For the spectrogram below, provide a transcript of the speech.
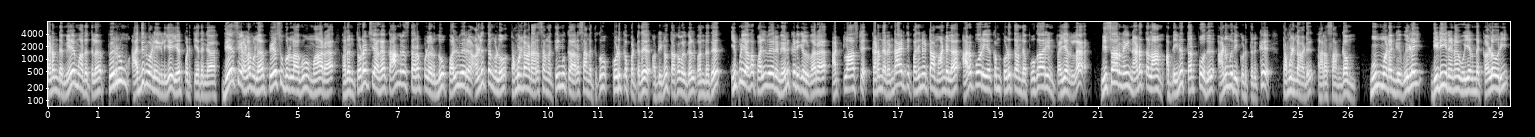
கடந்த மே மாதத்துல பெரும் அதிர்வலைகளையே ஏற்படுத்தியதுங்க. தேசிய அளவுல பேசுபொருளாகவும் மாற அதன் தொடர்ச்சியாக காங்கிரஸ் தரப்புல இருந்தும் பல்வேறு அழுத்தங்களும் தமிழ்நாடு அரசாங்கம் திமுக அரசாங்கத்துக்கும் கொடுக்கப்பட்டது அப்படின்னு தகவல்கள் வந்தது. இப்படியாக பல்வேறு நெருக்கடிகள் வர அட்லாஸ்ட் கடந்த ரெண்டாயிரத்தி பதினெட்டாம் ஆண்டுல அறப்போர் இயக்கம் கொடுத்த அந்த புகாரின் பெயர்ல விசாரணை நடத்தலாம் அப்படின்னு தற்போது அனுமதி கொடுத்திருக்கு தமிழ்நாடு அரசாங்கம். மும்மடங்கு விலை திடீரென உயர்ந்த கலோரி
